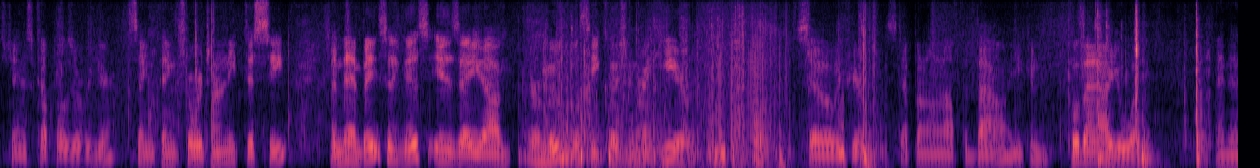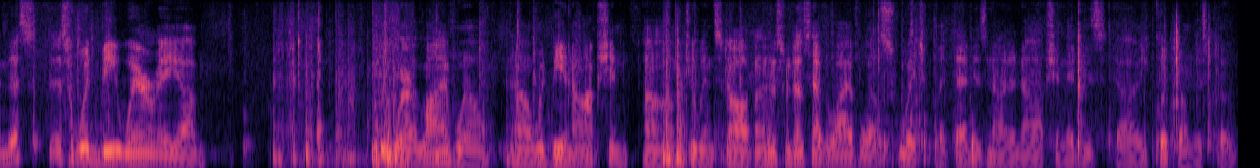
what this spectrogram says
stainless cup holders over here. Same thing, storage underneath this seat. And then basically this is a, um, a removable seat cushion right here. So if you're stepping on off the bow, you can pull that out of your way. And then this this would be where a um, where a live well uh, would be an option um, to install. Now this one does have the live well switch, but that is not an option that is uh, equipped on this boat.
